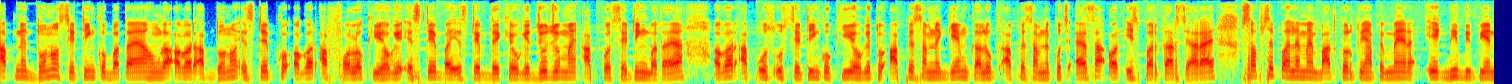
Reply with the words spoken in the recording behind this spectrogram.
अपने दोनों सेटिंग को बताया हूँ अगर आप दोनों स्टेप को अगर आप फॉलो किए होगे स्टेप बाय स्टेप देखे होगे, जो जो मैं आपको सेटिंग बताया, अगर आप उस उस सेटिंग को किए होगे तो आपके सामने गेम का लुक आपके सामने कुछ ऐसा और इस प्रकार से आ रहा है। सबसे पहले मैं बात करूँ तो यहाँ पे मैं एक भी वीपीएन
